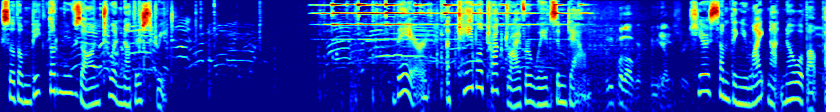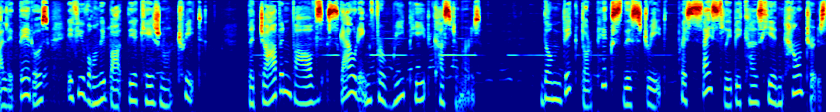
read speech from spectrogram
so Don Victor moves on to another street. There, a cable truck driver waves him down. Let me pull over. Let me get the street. Here's something you might not know about paleteros if you've only bought the occasional treat. The job involves scouting for repeat customers. Don Victor picks this street precisely because he encounters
